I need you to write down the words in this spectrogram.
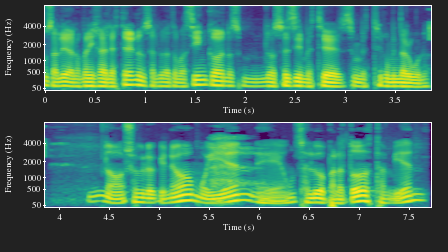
un saludo a los manijas del estreno, un saludo a Toma 5, no, sé- no sé si me, estoy, si me estoy comiendo alguno. No, yo creo que no. Muy bien. Eh, un saludo para todos también.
